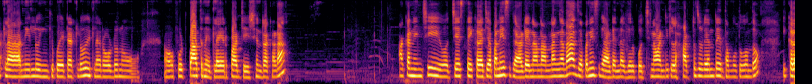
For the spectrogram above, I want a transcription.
అట్లా నీళ్ళు ఇంకిపోయేటట్లు ఇట్లా రోడ్డును ఫుట్పాత్ని ఇట్లా ఏర్పాటు చేసిండ్రు అక్కడ. అక్కడ నుంచి వచ్చేస్తే ఇక్కడ జపనీస్ గార్డెన్ అని అన్నాం కదా జపనీస్ గార్డెన్ దగ్గరకు వచ్చినామండి. ఇట్లా హట్టు చూడండి ఎంత ముతుగుందో ఇక్కడ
